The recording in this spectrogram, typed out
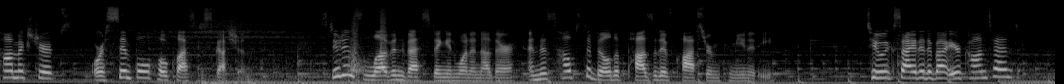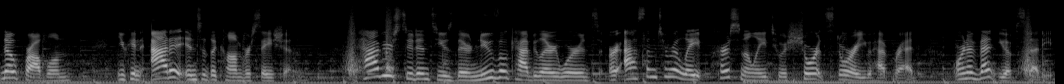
comic strips, or a simple whole class discussion. Students love investing in one another, and this helps to build a positive classroom community. Too excited about your content? No problem. You can add it into the conversation. Have your students use their new vocabulary words or ask them to relate personally to a short story you have read or an event you have studied.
